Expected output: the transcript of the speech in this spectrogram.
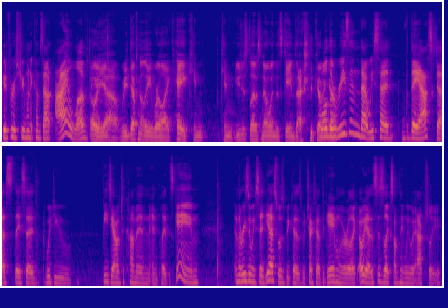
Good for a stream when it comes out. I loved it. Oh yeah, we definitely were like, hey, can can you just let us know when this game's actually coming? Out? Well, the out? reason that we said they asked us, they said, "Would you be down to come in and play this game?" And the reason we said yes was because we checked out the game and we were like, "Oh yeah, this is like something we would actually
